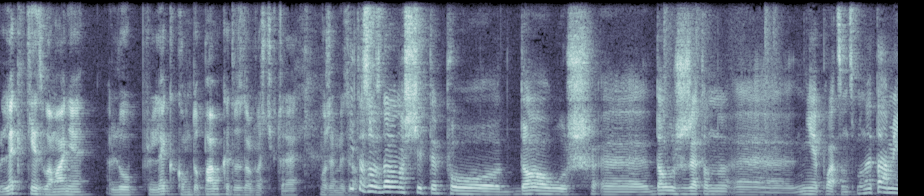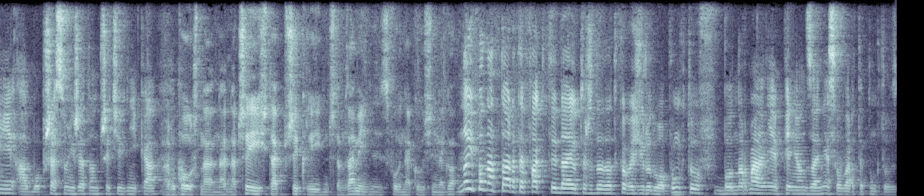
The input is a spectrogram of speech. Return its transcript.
lekkie złamanie lub lekką dopałkę do zdolności, które możemy I zrobić. to są zdolności typu dołóż, e, dołóż żeton e, nie płacąc monetami, albo przesuń żeton przeciwnika. Albo połóż na, na, na czyjś, tak, przykryj, czy tam zamień swój na kogoś innego. No i ponadto artefakty dają też dodatkowe źródło punktów, bo normalnie pieniądze nie są warte punktów,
